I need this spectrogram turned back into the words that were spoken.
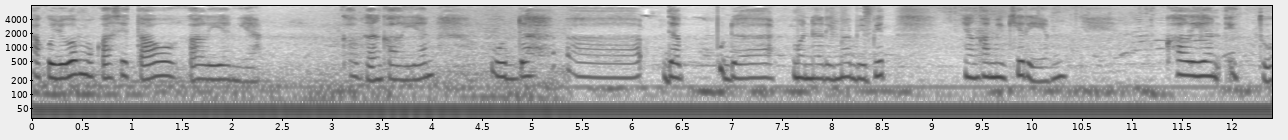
aku juga mau kasih tahu kalian ya kalau misalkan kalian udah eh, dap- udah menerima bibit yang kami kirim. Kalian itu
